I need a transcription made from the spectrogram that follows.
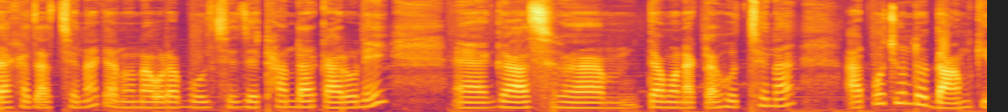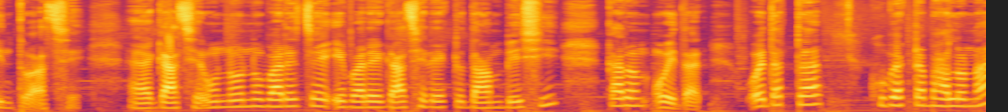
দেখা যাচ্ছে না, কেননা ওরা বলছে যে ঠান্ডার কারণেই গাছ তেমন একটা হচ্ছে না। আর প্রচণ্ড দাম কিন্তু আছে। গাছের অন্য অন্য বারে চেয়ে এবারে গাছের একটু দাম বেশি, কারণ ওয়েদার ওয়েদারটা খুব একটা ভালো না,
